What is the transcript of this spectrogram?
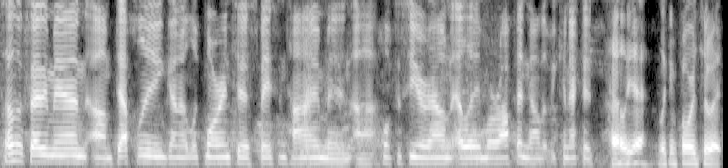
Sounds exciting, man. Um, definitely gonna look more into space and time, and uh, hope to see you around LA more often now that we connected. Hell yeah. Looking forward to it.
